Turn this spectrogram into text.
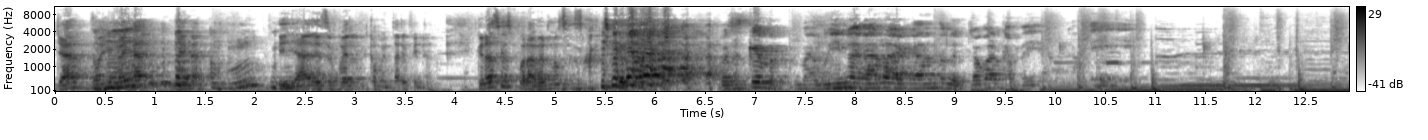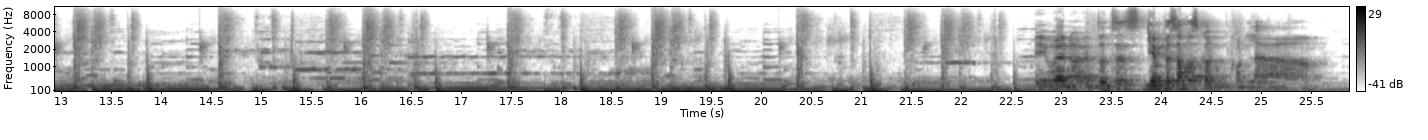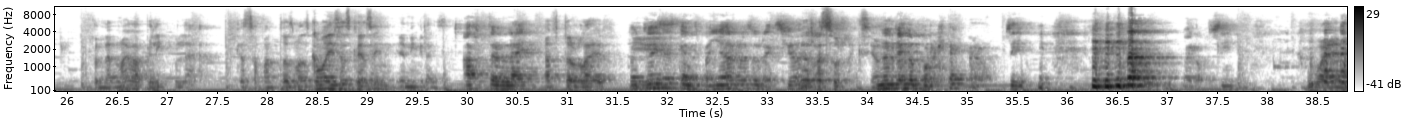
ya no no hay nada. no hay nada. Ujú. Y ya, ese fue el comentario final. Gracias por habernos escuchado. Pues es que a agarra acá dándole trago al café. Café. Y bueno, entonces ya empezamos con, con la, con la nueva película Cazafantasmas. ¿Cómo dices que es en, en inglés? Afterlife. Afterlife. Pero y tú dices que en español es resurrección. es resurrección. No entiendo por qué, pero sí. pero sí. Bueno.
